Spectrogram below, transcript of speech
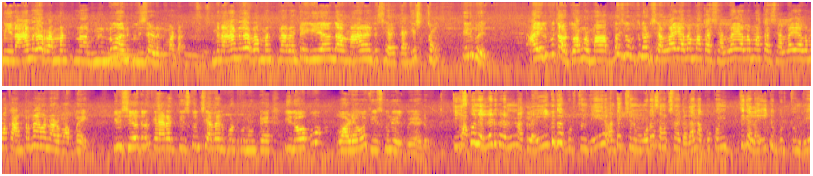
మీ నాన్నగారు రమ్మంటున్నారు నిన్ను అని పిలిచాడు అనమాట మీ నాన్నగారు వాళ్ళ నాన్న అంటే చే- తెగ ఇష్టం. వెళ్ళిపోయింది. ఆ వెళ్ళిపోతాడు దొంగ మా అబ్బాయి చెబుతున్నాడు సెల్లా ఎల్లమాక సెల్లా ఎల్లమాక సెల్లా ఎల్లమాక అంటనే ఉన్నాడు మా అబ్బాయి. ఈ చేతులు క్యారెట్ తీసుకుని చెల్లని పట్టుకుని ఉంటే ఈ లోపు వాడేమో తీసుకుని వెళ్ళిపోయాడు. తీసుకొని వెళ్ళాడు కదా నాకు లైట్గా గుర్తుంది. అంటే చిన్న మూడో సంవత్సరమే కదా నాకు కొద్దిగా లైట్ గుర్తుంది.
